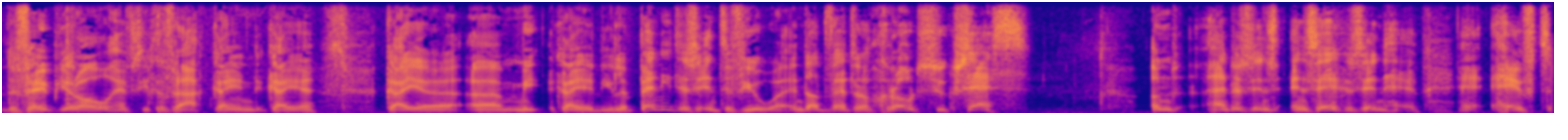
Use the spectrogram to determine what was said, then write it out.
de VPRO, heeft hij gevraagd... kan je, kan je, kan je, uh, kan je die Le Pen niet eens interviewen? En dat werd een groot succes. En, he, dus in, in zekere zin he, heeft,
